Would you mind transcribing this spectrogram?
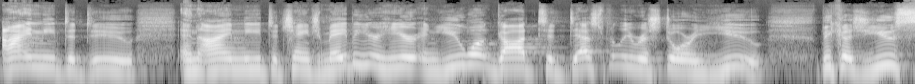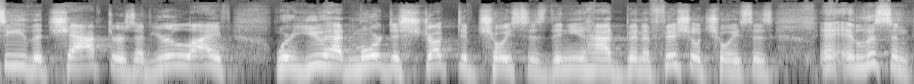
I need to do and I need to change. Maybe you're here and you want God to desperately restore you because you see the chapters of your life where you had more destructive choices than you had beneficial choices. And, and listen,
